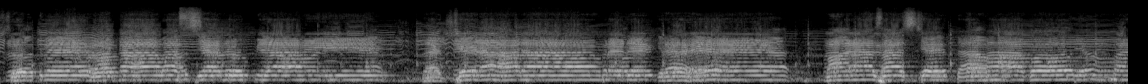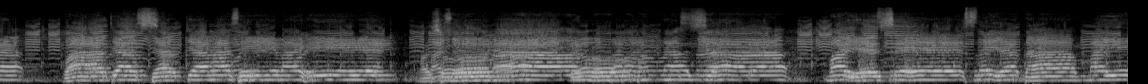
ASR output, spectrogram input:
तृप्तिरानन्दम् तस्याते भावेहना मालप्रबोधानन्दः मोक्षयो निहितस्वः श्रुत्वेव कामस्य तृप्याणि दक्षिणानां प्रतिग्रहे मनसश्चित्तमाकोर्यम् वाचस्य सत्यमसीमहि पशूनास्य मयि से श्रयतां मयि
